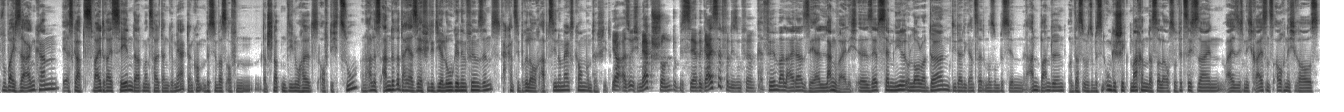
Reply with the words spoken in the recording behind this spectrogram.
Wobei ich sagen kann, es gab zwei, drei Szenen, da hat man es halt dann gemerkt, dann kommt ein bisschen was auf dann schnappt ein Dino halt auf dich zu. Und alles andere, da ja sehr viele Dialoge in dem Film sind, da kannst du die Brille auch abziehen und merkst kaum einen Unterschied. Ja, also ich merke schon, du bist sehr begeistert von diesem Film. Der Film war leider sehr langweilig. Äh, selbst Sam Neill und Laura Dern, die da die ganze Zeit immer so ein bisschen anbandeln und das irgendwie so ein bisschen ungeschickt machen, das soll auch so witzig sein, weiß ich nicht, reißen es auch nicht raus.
